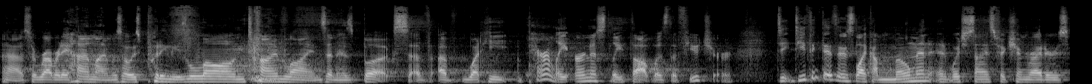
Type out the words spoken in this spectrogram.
Uh, so Robert A. Heinlein was always putting these long timelines in his books of, of what he apparently earnestly thought was the future. Do, do you think that there's like a moment at which science fiction writers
